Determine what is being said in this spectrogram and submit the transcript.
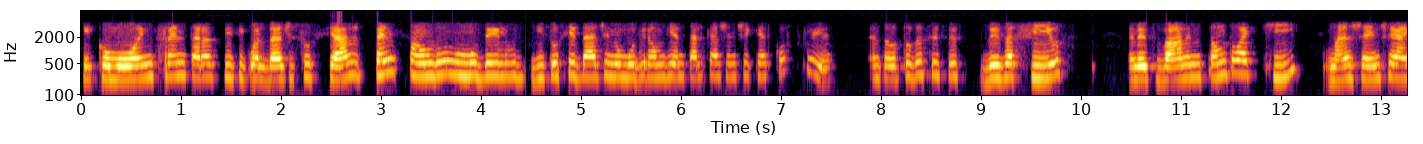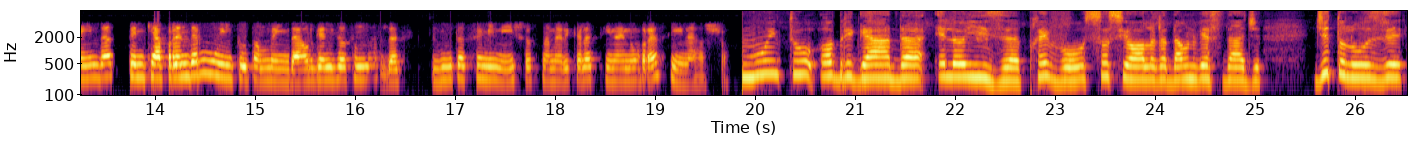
e como enfrentar as desigualdades sociais, pensando no modelo de sociedade, no modelo ambiental que a gente quer construir. Então, todos esses desafios, eles valem tanto aqui, mas a gente ainda tem que aprender muito também da organização das lutas feministas na América Latina e no Brasil, acho. Muito obrigada, Heloísa Prevot, socióloga da Universidade de Toulouse,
